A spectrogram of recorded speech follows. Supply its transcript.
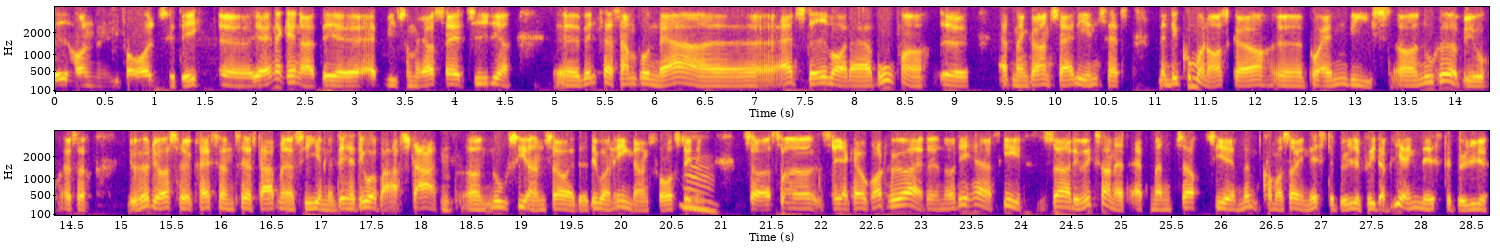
vedholdende i forhold til det. Øh, jeg anerkender, at, det, at vi, som jeg også sagde tidligere, øh, velfærdssamfundet er, er et sted, hvor der er brug for at man gør en særlig indsats. Men det kunne man også gøre øh, på anden vis. Og nu hører vi jo, altså, vi hørte jo også Christian til at starte med at sige, at det her det var bare starten, og nu siger han så, at det var en engangsforestilling. Mm. Så, så, så jeg kan jo godt høre, at øh, når det her er sket, så er det jo ikke sådan, at, at man så siger, hvem kommer så i næste bølge, fordi der bliver ingen næste bølge.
